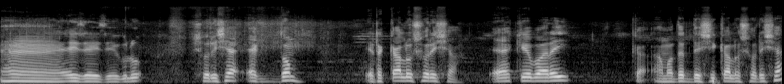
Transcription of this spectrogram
হ্যাঁ এই যে এই যে, এগুলো সরিষা একদম, এটা কালো সরিষা, একেবারেই আমাদের দেশি কালো সরিষা।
